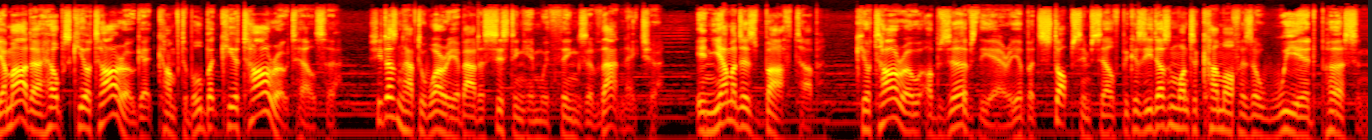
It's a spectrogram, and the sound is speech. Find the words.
Yamada helps Kyotaro get comfortable, but Kyotaro tells her she doesn't have to worry about assisting him with things of that nature. In Yamada's bathtub, Kyotaro observes the area but stops himself because he doesn't want to come off as a weird person.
